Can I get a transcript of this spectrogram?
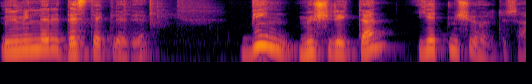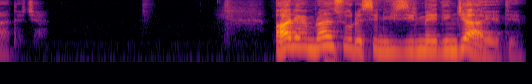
Müminleri destekledi. Bin müşrikten 70'i öldü sadece. Ali İmran suresinin 127. ayeti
